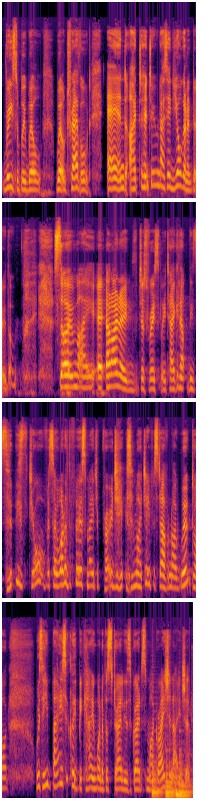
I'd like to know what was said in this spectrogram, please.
reasonably well well travelled. And I turned to him and I said, "You're going to do them." so my and I know just recently taken up this this job. So one of the first major projects my chief of staff and I worked on was he basically became one of Australia's greatest migration agents.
